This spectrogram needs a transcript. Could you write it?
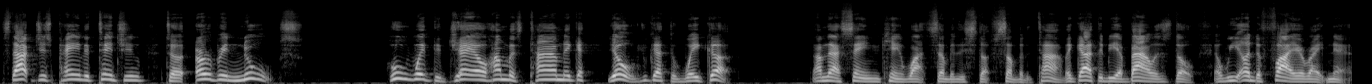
Stop just paying attention to urban news. Who went to jail? How much time they got? Yo, you got to wake up. I'm not saying you can't watch some of this stuff some of the time. It got to be a balance though, and we under fire right now.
